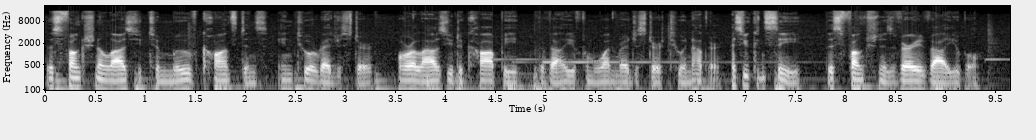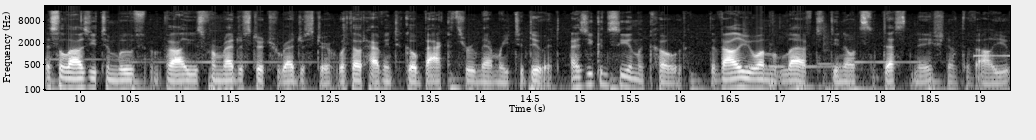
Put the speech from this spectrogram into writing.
This function allows you to move constants into a register or allows you to copy the value from one register to another. As you can see, this function is very valuable. This allows you to move values from register to register without having to go back through memory to do it. As you can see in the code, the value on the left denotes the destination of the value,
